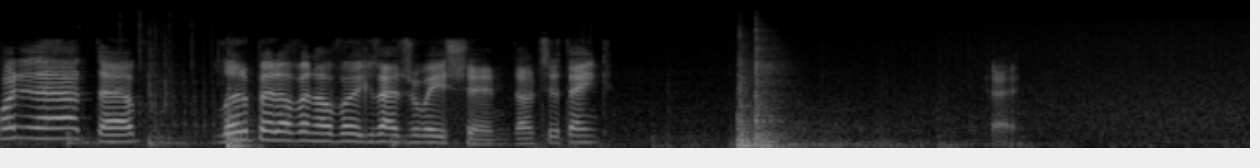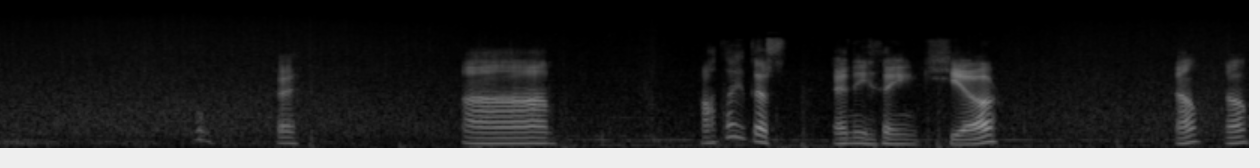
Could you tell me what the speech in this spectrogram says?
it out. A little bit of an over-exaggeration, don't you think? Okay. Okay. Um, I don't think there's anything here. No, no,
